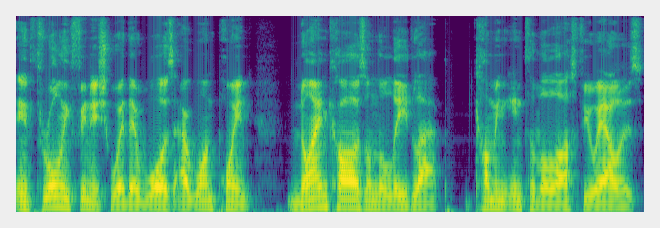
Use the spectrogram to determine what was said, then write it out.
enthralling finish where there was at one point nine cars on the lead lap coming into the last few hours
